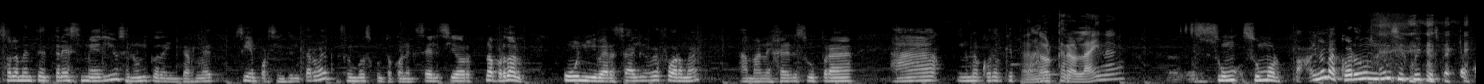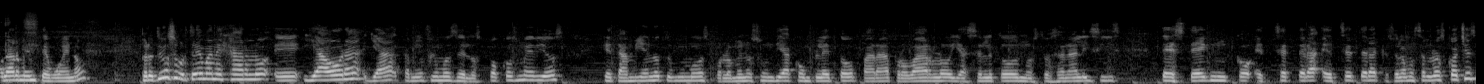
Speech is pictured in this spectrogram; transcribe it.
solamente tres medios, el único de Internet, 100% Internet, fuimos junto con Excelsior, no, perdón, Universal y Reforma, a manejar el Supra a, no me acuerdo qué ¿A North Carolina? Summer no me acuerdo, un, circuito espectacularmente bueno, pero tuvimos oportunidad de manejarlo eh, y ahora ya también fuimos de los pocos medios que también lo tuvimos por lo menos un día completo para probarlo y hacerle todos nuestros análisis, test técnico, etcétera, etcétera, que solemos hacer los coches,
